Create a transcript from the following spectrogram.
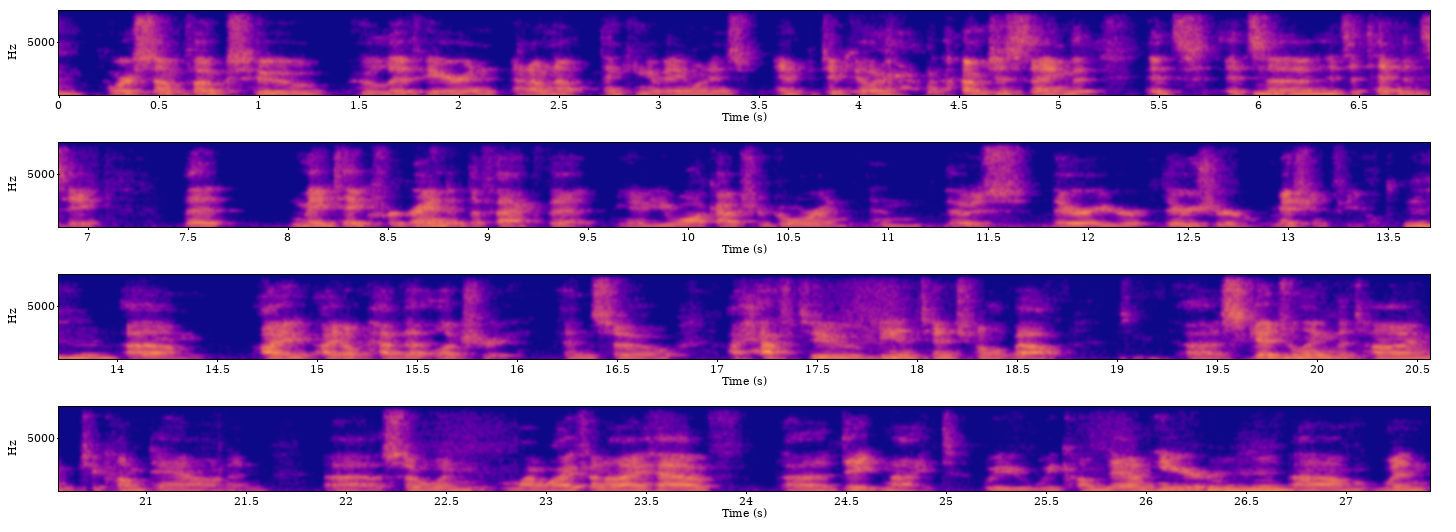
where some folks who who live here, and, and I'm not thinking of anyone in, in particular. I'm just saying that it's it's Mhm. a it's a tendency that may take for granted the fact that you know you walk out your door and, and those there your there's your mission field. Mm-hmm. Um, I I don't have that luxury, and so I have to be intentional about uh, scheduling the time to come down. And uh, so when my wife and I have uh, date night, we we come down here. Mm-hmm. Um, when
